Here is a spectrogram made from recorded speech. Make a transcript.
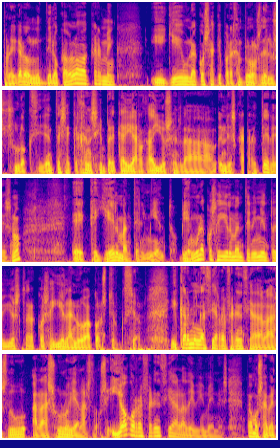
porque claro, de lo que hablaba Carmen, y ye una cosa que, por ejemplo, los del suroccidente se quejen siempre que hay argallos en, la, en las carreteras, ¿no? Eh, que y el mantenimiento. Bien, una cosa y el mantenimiento y otra cosa y la nueva construcción. Y Carmen hacía referencia a las, du, a las 1 y a las 2. Y yo hago referencia a la de Vimenes. Vamos a ver,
